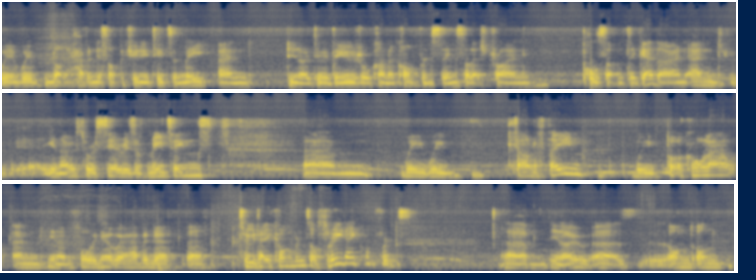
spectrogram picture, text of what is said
we're, we're not having this opportunity to meet and you know do the usual kind of conference thing, so let's try and pull something together, and and you know through a series of meetings, um, we we found a theme. We put a call out, and you know, before we knew it, we were having a, a two-day conference or three-day conference. Um, you know, uh, on on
